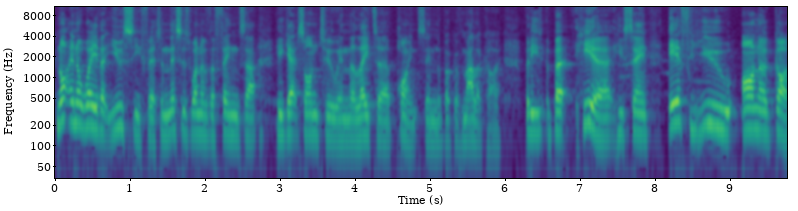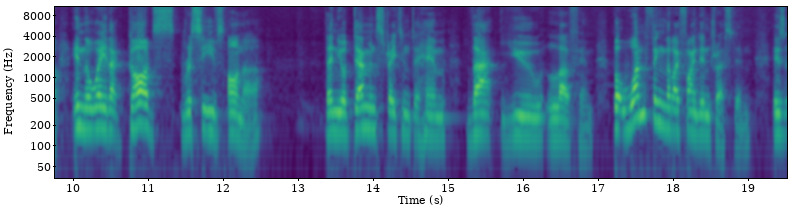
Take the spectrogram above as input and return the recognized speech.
not in a way that you see fit, and this is one of the things that he gets onto in the later points in the book of Malachi. But, he, but here he's saying, if you honor God in the way that God receives honor, then you're demonstrating to him that you love him. But one thing that I find interesting is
